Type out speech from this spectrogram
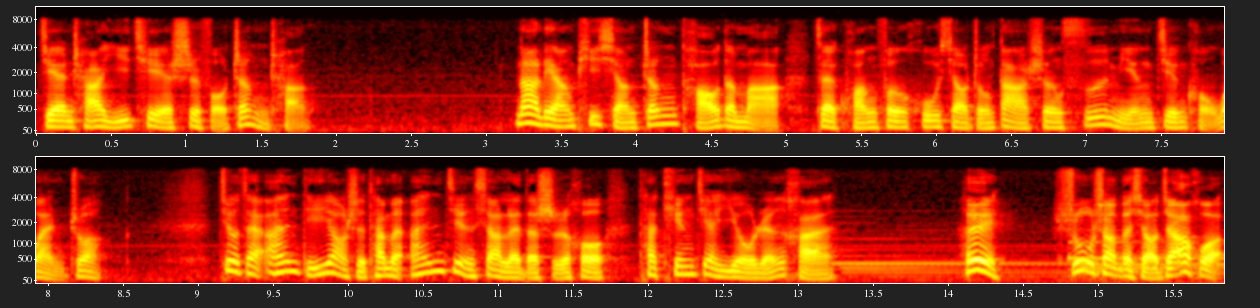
检查一切是否正常。那两匹想征逃的马在狂风呼啸中大声嘶鸣，惊恐万状。就在安迪要使他们安静下来的时候，他听见有人喊：“嘿，树上的小家伙！”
